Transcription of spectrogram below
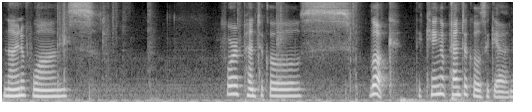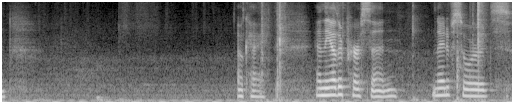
Nine of Wands, Four of Pentacles. Look, the King of Pentacles again. Okay. And the other person, Knight of Swords,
